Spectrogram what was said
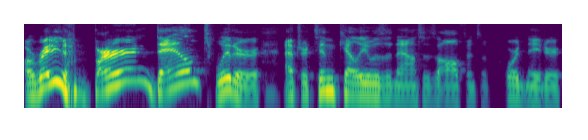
are ready to burn down Twitter after Tim Kelly was announced as offensive coordinator.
